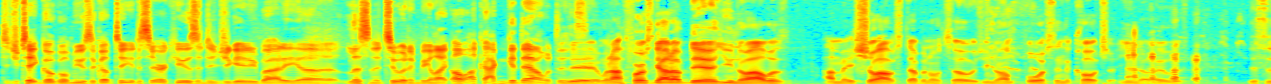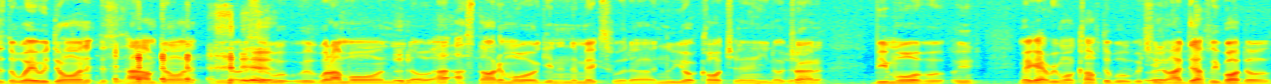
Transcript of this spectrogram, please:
Did you take go-go music up to you to Syracuse, and did you get anybody uh, listening to it and being like, "Oh, okay, I can get down with this"? Yeah, when I first got up there, you know, I was I made sure I was stepping on toes. You know, I'm forcing the culture. You know, it was this is the way we're doing it. This is how I'm doing it. You know, this is, Yeah. wh- what I'm on. You know, I, I started more getting in the mix with uh, New York culture and you know trying to be more of a make everyone comfortable. But you know, I definitely brought those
